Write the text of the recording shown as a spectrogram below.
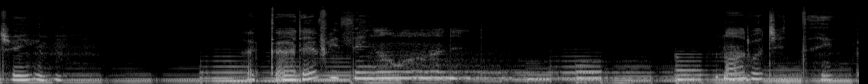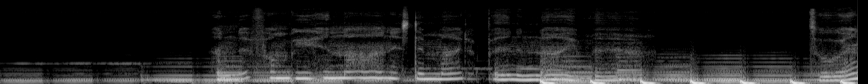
Dream. I got everything I wanted, not what you think. And if I'm being honest, it might have been a nightmare to anyone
